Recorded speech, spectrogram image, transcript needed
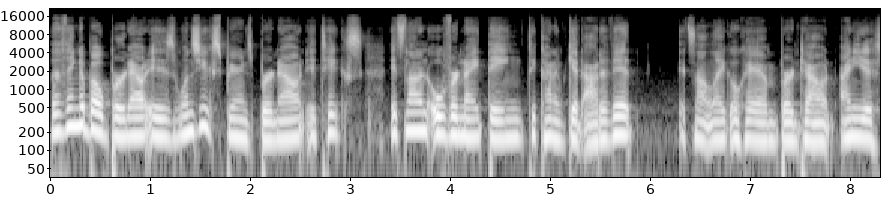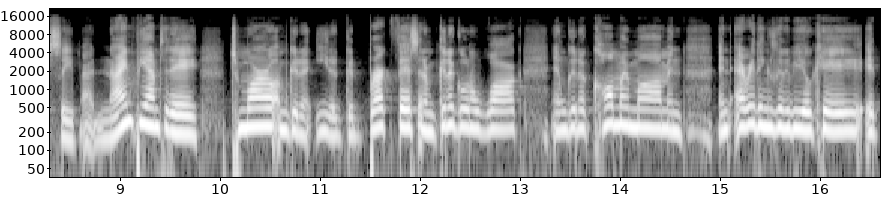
The thing about burnout is once you experience burnout, it takes, it's not an overnight thing to kind of get out of it. It's not like, okay, I'm burnt out. I need to sleep at 9 p.m. today. Tomorrow, I'm to eat a good breakfast and I'm to go on a walk and I'm to call my mom and, and everything's to be okay. It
